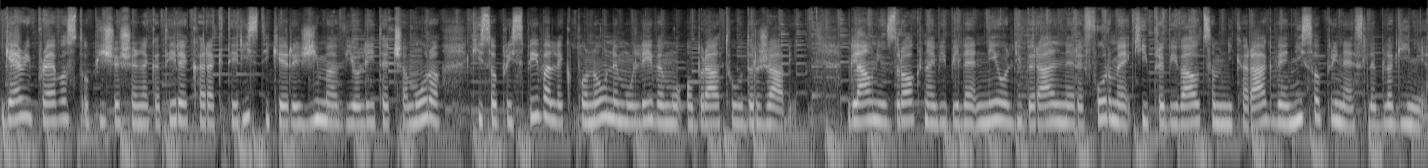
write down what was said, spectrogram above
Gary Prevost opiše še nekatere karakteristike režima Violete Chamorro, ki so prispevale k ponovnemu levemu obratu v državi. Glavni vzrok naj bi bile neoliberalne reforme, ki prebivalcem Nikaragve niso prinesle blaginje.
